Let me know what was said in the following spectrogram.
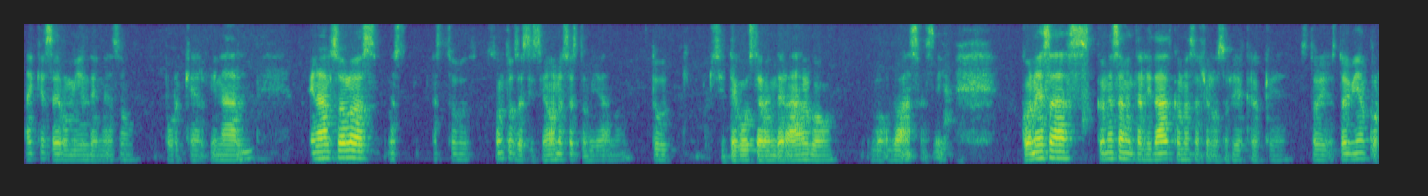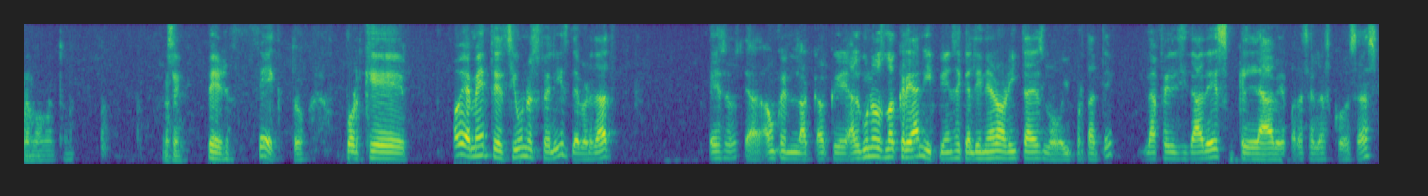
Hay que ser humilde en eso, porque al final, al final solo es esto son tus decisiones, es tu vida, ¿no? Tú, si te gusta vender algo, lo, lo haces. Y con, esas, con esa mentalidad, con esa filosofía, creo que estoy, estoy bien por el momento. Así. Perfecto, porque obviamente si uno es feliz, de verdad, eso, aunque, aunque algunos no crean y piensen que el dinero ahorita es lo importante, la felicidad es clave para hacer las cosas.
